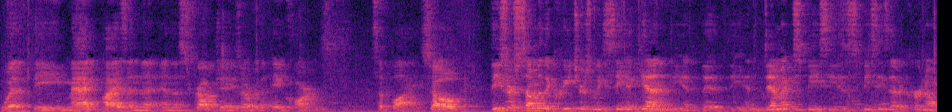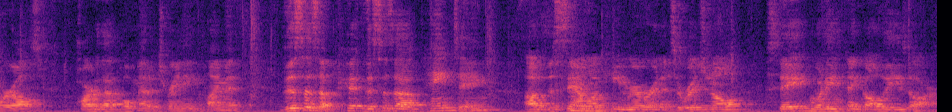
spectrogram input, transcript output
with the magpies and the, and the scrub jays over the acorns supply. So these are some of the creatures we see, again, the, the, the endemic species, species that occur nowhere else, part of that whole Mediterranean climate. This is a, this is a painting of the San Joaquin River in its original state. What do you think all these are?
